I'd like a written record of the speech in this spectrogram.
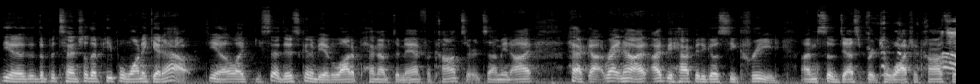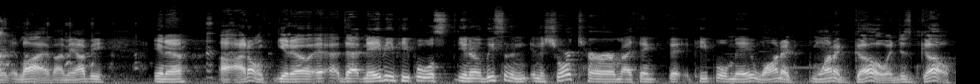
you know the, the, potential that people want to get out. You know, like you said, there's going to be a lot of pent up demand for concerts. I mean, I heck, I, right now I'd, I'd, be happy to go see Creed. I'm so desperate to watch a concert live. I mean, I'd be. You know, I don't. You know eh, that maybe people will. You know, at least in, in the short term, I think that people may want to want to go and just go.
